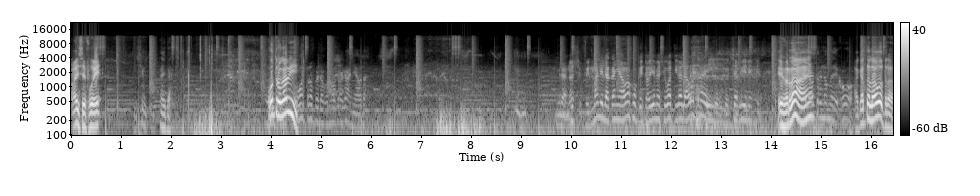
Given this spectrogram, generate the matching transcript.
ahí se fue. Ahí está. ¿Otro, Gaby? Otro, pero con otra caña ahora. Mira, no, firmale la caña de abajo que todavía no llegó a tirar la otra y ya viene. Es verdad, La ¿eh? otra no me dejó. Acá está la otra.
